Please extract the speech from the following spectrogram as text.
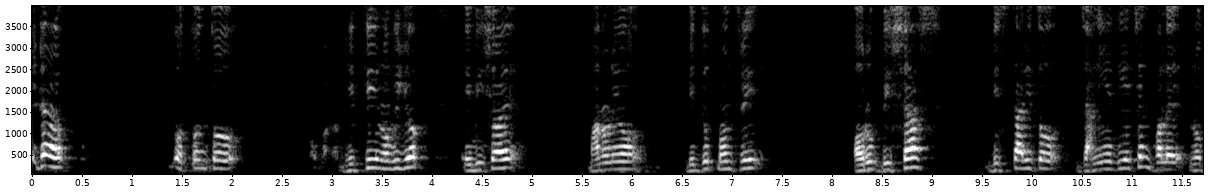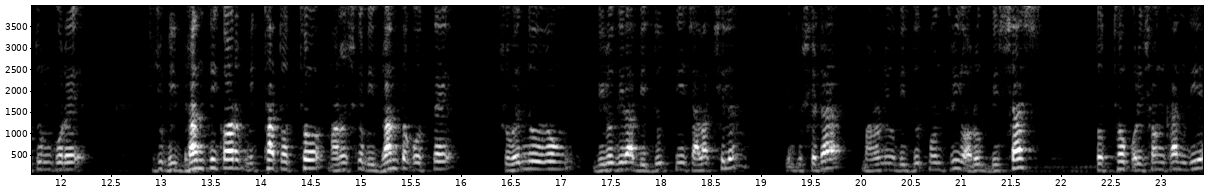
এটা অত্যন্ত ভিত্তিহীন অভিযোগ। এ বিষয়ে মাননীয় বিদ্যুৎ মন্ত্রী অরূপ বিশ্বাস বিস্তারিত জানিয়ে দিয়েছেন। ফলে নতুন করে কিছু বিভ্রান্তিকর মিথ্যা তথ্য মানুষকে বিভ্রান্ত করতে শুভেন্দু এবং বিরোধীরা বিদ্যুৎ নিয়ে চালাচ্ছিলেন। কিন্তু সেটা মাননীয় বিদ্যুৎ মন্ত্রী অরূপ বিশ্বাস তথ্য পরিসংখ্যান দিয়ে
